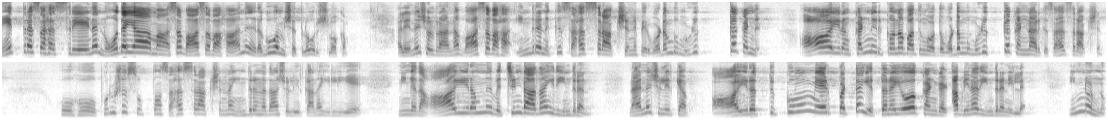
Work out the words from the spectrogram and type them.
நேத்திர சஹசிரேன நோதயாமாச வாசவகான்னு ரகுவம்சத்துல ஒரு ஸ்லோகம். அதுல என்ன சொல்றான்னா வாசவகா இந்திரனுக்கு சஹசிராட்சன்னு பேர். உடம்பு முழுக்க கண்ணு. ஆயிரம் கண் இருக்கோன்னா பாத்துங்க அந்த உடம்பு முழுக்க கண்ணா இருக்கு சஹசிராட்சன். ஓஹோ புருஷ சூக்தம் சஹசிராட்சன்னா இந்திரனை தான் சொல்லியிருக்கானா? இல்லையே. நீங்க அதை ஆயிரம்னு வச்சுண்டாதான் இது இந்திரன். நான் என்ன சொல்லியிருக்கேன்? ஆயிரத்துக்கும் மேற்பட்ட எத்தனையோ கண்கள். அப்படின்னா அது இந்திரன் இல்லை. இன்னொன்னு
